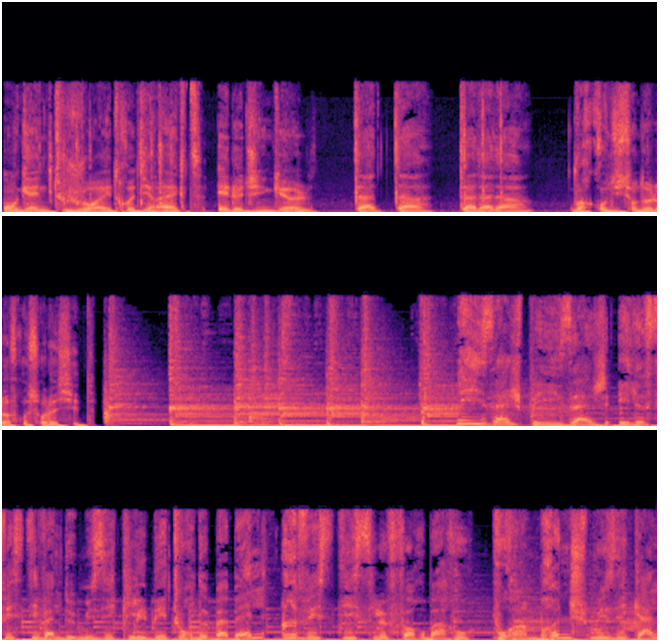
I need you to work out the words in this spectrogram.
On gagne toujours à être direct, et le jingle Ta ta ta da da. Voir conditions de l'offre sur le site. Paysage Paysage et le festival de musique Les Détours de Babel investissent le Fort Barreau pour un brunch musical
